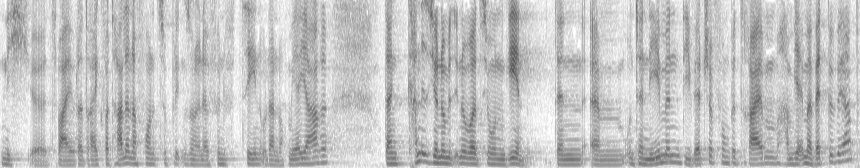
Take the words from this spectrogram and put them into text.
nicht äh, zwei oder drei Quartale nach vorne zu blicken, sondern fünf, zehn oder noch mehr Jahre. Dann kann es ja nur mit Innovationen gehen. Denn ähm, Unternehmen, die Wertschöpfung betreiben, haben ja immer Wettbewerb.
